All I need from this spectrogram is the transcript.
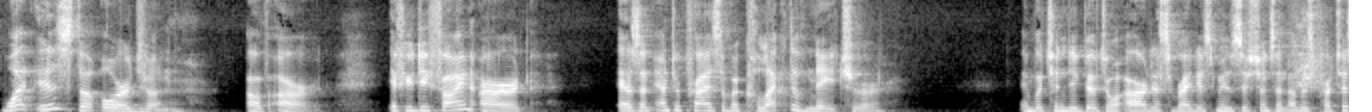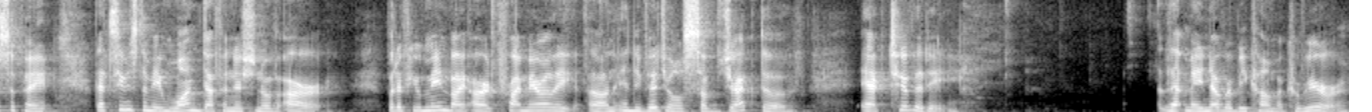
what is the origin of art? If you define art as an enterprise of a collective nature, in which individual artists, writers, musicians, and others participate, that seems to me one definition of art. But if you mean by art primarily an individual subjective activity that may never become a career,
